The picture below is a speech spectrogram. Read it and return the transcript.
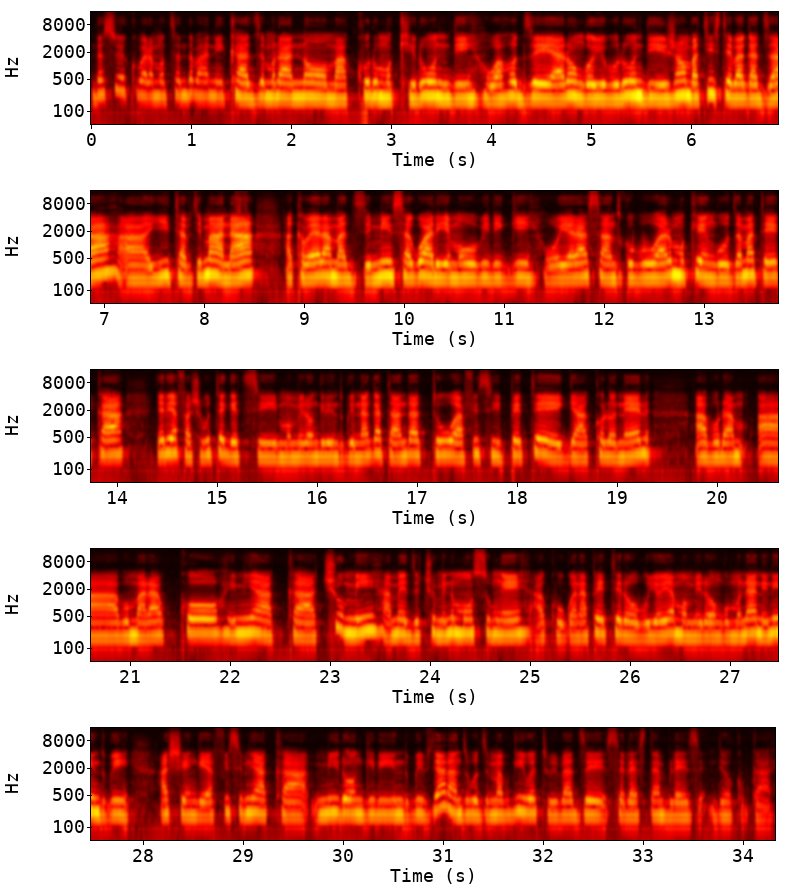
ndasubiye kubaramutsa ndabaha ikaze muri makuru mu kirundi uwahoze arongoye uburundi jean Baptiste bagaza ah, yitabye imana akaba yari amaze iminsi agwariye mu bubirigi uwo yari asanzwe ubu ari umukenguzi amateka yari yafashe ubutegetsi mu mirongo irindwi na gatandatu afise ipete rya koroneli abumara ko imyaka cumi amezi cumi n'umunsi umwe akugwa na petero buyoya mu mirongo umunani n'indwi ashengeye afise imyaka mirongo irindwi byaranze ubuzima bwiwe tubibaze celestin blaise ndiho ku bwayo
